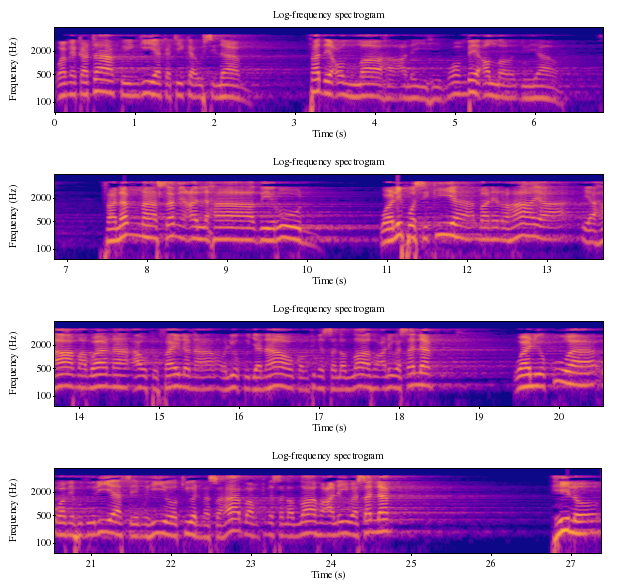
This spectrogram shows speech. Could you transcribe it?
wamekataa kuingia katika Uislamu. Fad'u Allah alayhi muombe Allah juu yao falamma sami'a alhadhirun waliposikia maneno haya ya hama bwana au tufaila na waliokuja nao kwa mtume sallallahu alaihi wasallam waliokuwa wamehudhuria sehemu hiyo wakiwa ni masahaba wa mtume sallallahu alaihi wasallam hilo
